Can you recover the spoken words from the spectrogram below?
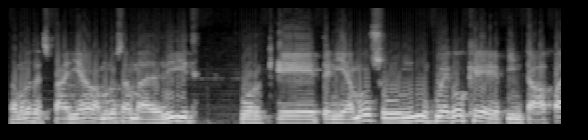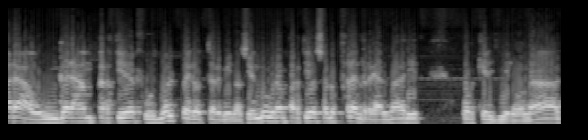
Vámonos a España, vámonos a Madrid, porque teníamos un juego que pintaba para un gran partido de fútbol, pero terminó siendo un gran partido solo para el Real Madrid, porque el Girona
